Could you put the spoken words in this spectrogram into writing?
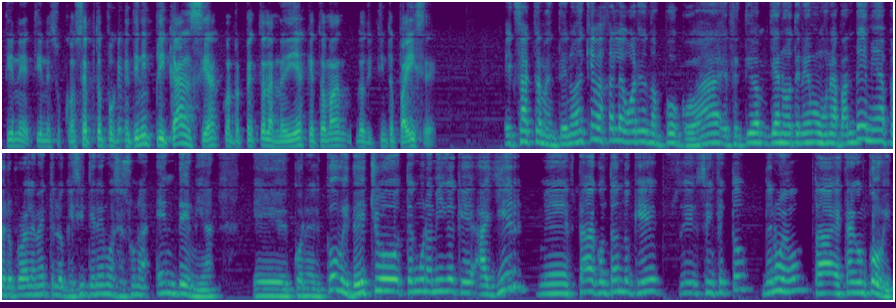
tiene, tiene sus conceptos porque tiene implicancias con respecto a las medidas que toman los distintos países. Exactamente, no hay que bajar la guardia tampoco. ¿ah? Efectivamente, ya no tenemos una pandemia, pero probablemente lo que sí tenemos es una endemia eh, con el COVID. De hecho, tengo una amiga que ayer me estaba contando que se, infectó de nuevo, está, con COVID.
